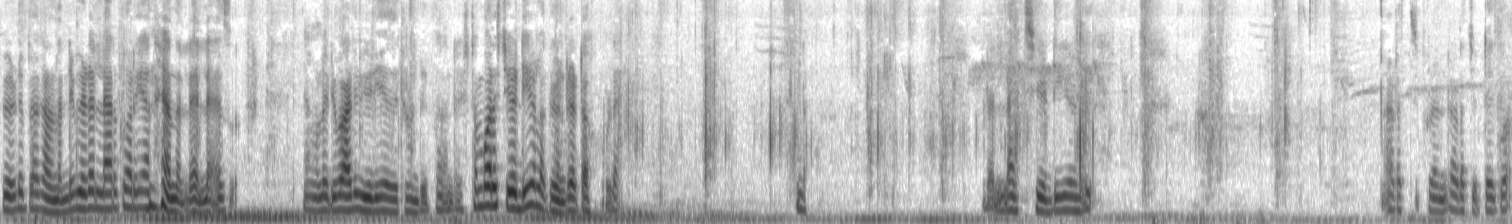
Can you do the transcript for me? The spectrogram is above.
വീട്. ഇപ്പോൾ കണ്ണന്റെ വീട് എല്ലാവർക്കും അറിയാവുന്നതാണല്ലോ. എല്ലാ ഞങ്ങൾ ഒരുപാട് വീഡിയോ ചെയ്തിട്ടുണ്ട്. ഇപ്പോൾ നല്ല ഇഷ്ടംപോലെ ചെടികളൊക്കെ ഉണ്ട് കേട്ടോ ഇവിടെ. ഇവിടെ എല്ലാം ചെടികൾ അടച്ച് ഫ്രണ്ട് അടച്ചിട്ടേക്കുക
